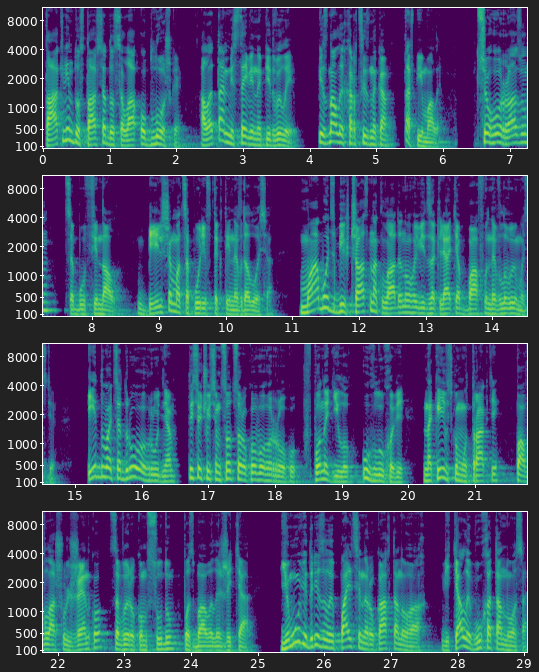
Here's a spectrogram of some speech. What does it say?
Так він достався до села Обложки, але там місцеві не підвели. Пізнали харцизника та впіймали. Цього разу це був фінал. Більше Мацапурі втекти не вдалося. Мабуть, збіг час накладеного від закляття бафу невловимості. І 22 грудня 1740 року, в понеділок, у Глухові, на Київському тракті Павла Шульженко за вироком суду позбавили життя. Йому відрізали пальці на руках та ногах, відтяли вуха та носа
